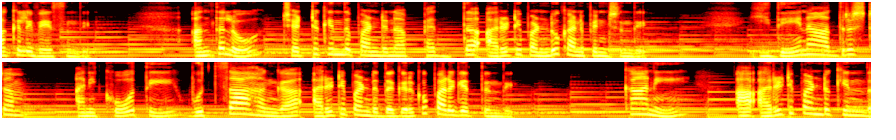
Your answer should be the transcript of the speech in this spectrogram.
ఆకలి వేసింది. అంతలో చెట్టు కింద పండిన పెద్ద అరటిపండు కనిపించింది. ఇదే నా అదృష్టం అని కోతి ఉత్సాహంగా అరటిపండు దగ్గరకు పరిగెత్తింది. కాని ఆ అరటిపండు కింద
